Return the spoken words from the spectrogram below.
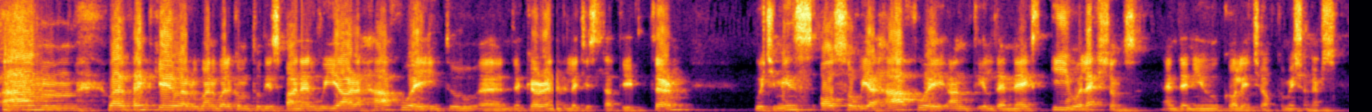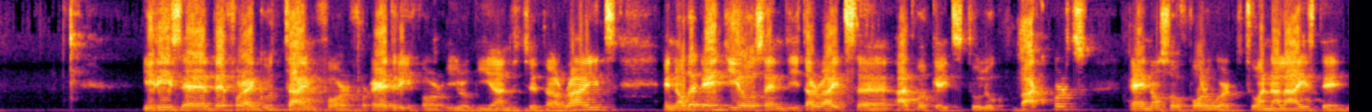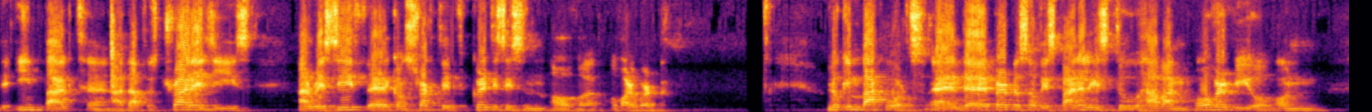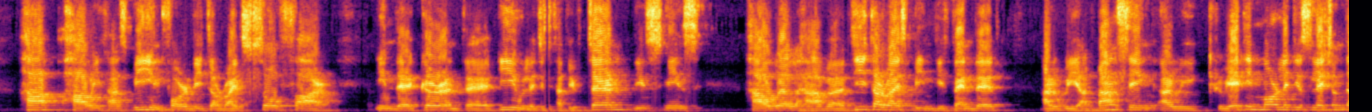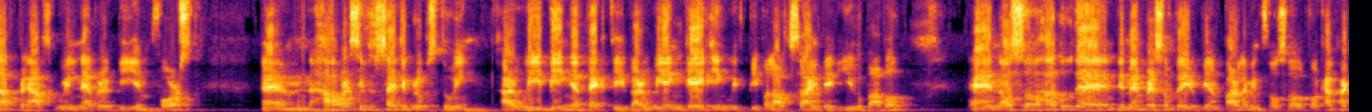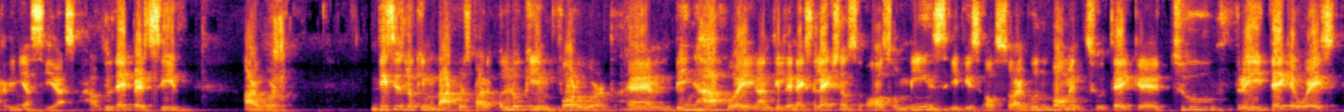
Um, well, thank you, everyone. Welcome to this panel. We are halfway into uh, the current legislative term, which means also we are halfway until the next EU elections and the new College of Commissioners. It is uh, therefore a good time for, for EDRI, for European digital rights, and other NGOs and digital rights uh, advocates to look backwards and also forward to analyze the, the impact, uh, adapt strategies, and receive uh, constructive criticism of, uh, of our work. Looking backwards, and the purpose of this panel is to have an overview on how, how it has been for digital rights so far in the current uh, EU legislative term. This means how well have uh, digital rights been defended? Are we advancing? Are we creating more legislation that perhaps will never be enforced? Um, how are civil society groups doing? Are we being effective? Are we engaging with people outside the EU bubble? And also, how do the, the members of the European Parliament, also of academia, see us? How do they perceive our work? This is looking backwards, but looking forward and um, being halfway until the next elections also means it is also a good moment to take uh, two, three takeaways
